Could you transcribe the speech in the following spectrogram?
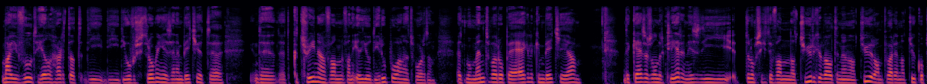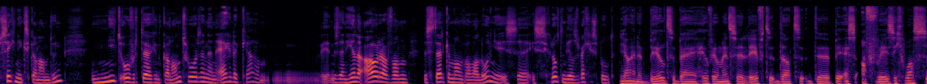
Maar je voelt heel hard dat die, die, die overstromingen zijn een beetje het, eh, de, het Katrina van, van Elio Di Rupo aan het worden. Het moment waarop hij eigenlijk een beetje... Ja, de keizer zonder kleren is, die ten opzichte van natuurgeweld en een natuurramp, waar hij natuurlijk op zich niks kan aan doen, niet overtuigend kan antwoorden. En eigenlijk, ja, zijn hele aura van de sterke man van Wallonië is, uh, is grotendeels weggespoeld. Ja, en het beeld bij heel veel mensen leeft dat de PS afwezig was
